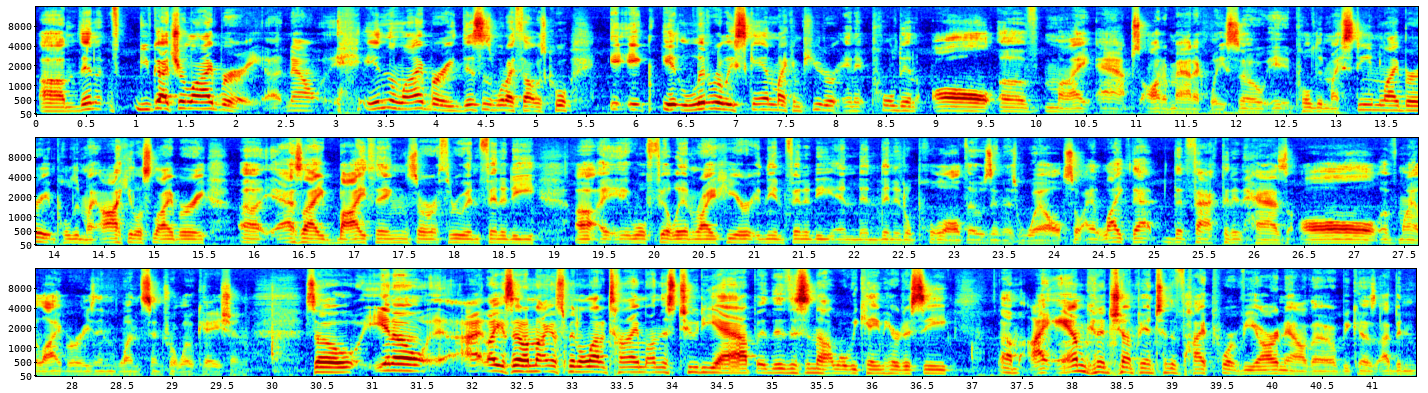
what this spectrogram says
Um, then you've got your library. Uh, now, in the library, this is what I thought was cool it, it, it, literally scanned my computer and it pulled in all of my apps automatically. So it pulled in my Steam library, it pulled in my Oculus library. Uh, as I buy things or through Infinity, uh, it will fill in right here in the Infinity and, and then it'll pull all those in as well. So I like that, the fact that it has all of my libraries in one central location. So, you know, I, like I said, I'm not going to spend a lot of time on this 2D app. This is not what we came here to see. Um, I am going to jump into the Viveport VR now, though, because I've been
